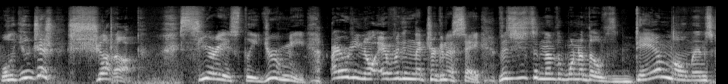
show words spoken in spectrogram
Well, you just shut up. Seriously, you're me. I already know everything that you're gonna say. This is just another one of those damn moments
